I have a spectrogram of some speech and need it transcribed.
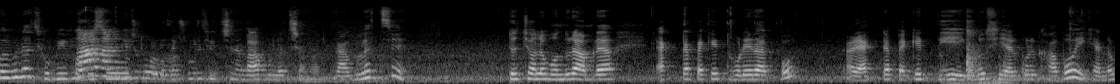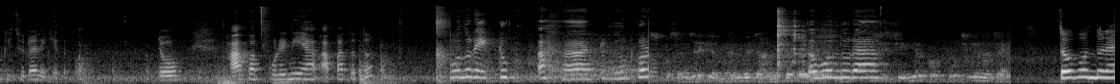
করবি না ছবি না না ফটো কিছু করব না না গা বুলাচ্ছে আমার গা গুলাচ্ছে তো চলো বন্ধুরা আমরা একটা প্যাকেট ধরে রাখব আর একটা প্যাকেট দিয়ে এগুলো শেয়ার করে খাব এখানেও কিছুটা রেখে দেবো তো হাফ হাফ করে নিয়ে আপাতত বন্ধুরা একটু হ্যাঁ একটু মিউট করো তো বন্ধুরা তো বন্ধুরা,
